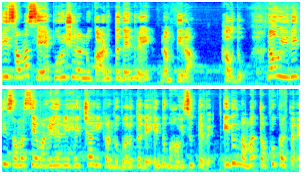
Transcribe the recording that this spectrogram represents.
ಈ ಸಮಸ್ಯೆ ಪುರುಷರನ್ನು ಕಾಡುತ್ತದೆ ಅಂದ್ರೆ ನಂಬ್ತೀರಾ? ಹೌದು. ನಾವು ಈ ರೀತಿ ಸಮಸ್ಯೆ ಮಹಿಳೆಯರಲ್ಲಿ ಹೆಚ್ಚಾಗಿ ಕಂಡು ಬರುತ್ತದೆ ಎಂದು ಭಾವಿಸುತ್ತೇವೆ. ಇದು ನಮ್ಮ ತಪ್ಪು ಕಲ್ಪನೆ.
